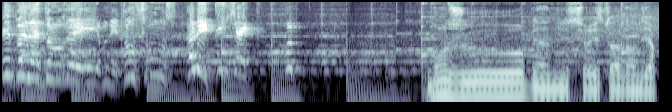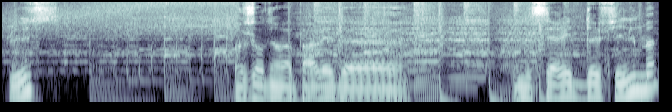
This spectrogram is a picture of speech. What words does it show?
Eh ben la denrée, on est en France. Allez, cul sec. Bonjour, bienvenue sur Histoire d'en dire plus. Aujourd'hui, on va parler de une série de deux films.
